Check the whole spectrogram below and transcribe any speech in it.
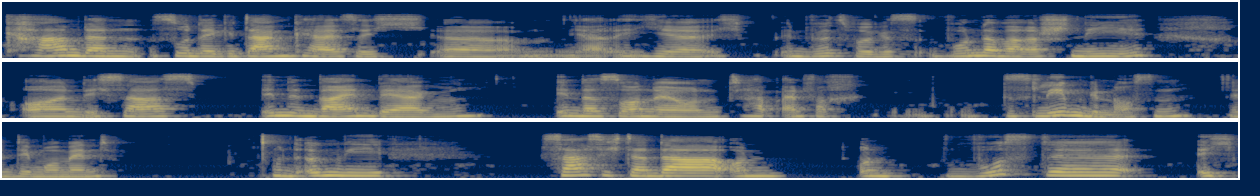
kam dann so der Gedanke, als ich, ähm, ja, hier ich, in Würzburg ist wunderbarer Schnee und ich saß in den Weinbergen in der Sonne und habe einfach das Leben genossen in dem Moment. Und irgendwie saß ich dann da und, und wusste, ich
